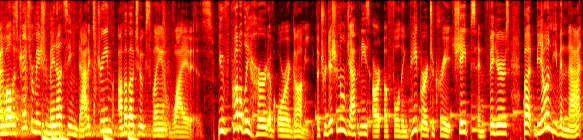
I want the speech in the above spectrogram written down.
And while this transformation may not seem that extreme, I'm about to explain why it is. You've probably heard of origami, the traditional Japanese art of folding paper to create shapes and figures, but beyond even that,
